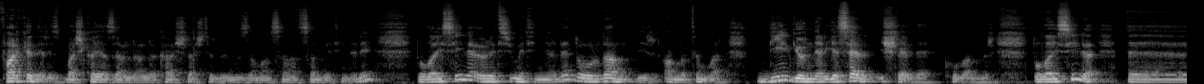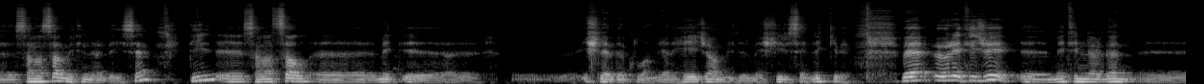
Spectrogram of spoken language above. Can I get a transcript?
fark ederiz başka yazarlarla karşılaştırdığımız zaman sanatsal metinleri. Dolayısıyla öğretici metinlerde doğrudan bir anlatım var. Dil göndergesel işlevde kullanılır. Dolayısıyla e, sanatsal metinlerde ise dil e, sanatsal e, işlevde kullanılır. Yani heyecan bildirme, şiirsellik gibi. Ve öğretici metinlerden e,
